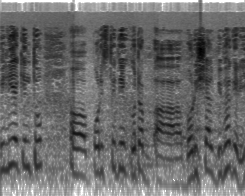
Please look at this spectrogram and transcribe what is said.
মিলিয়ে কিন্তু পরিস্থিতি গোটা বরিশাল বিভাগেরই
